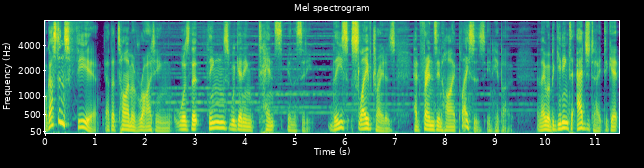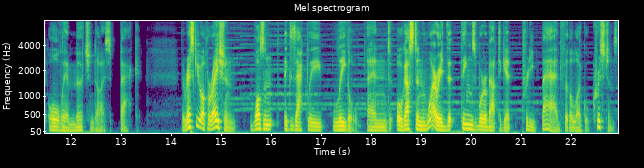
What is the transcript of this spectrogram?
Augustine's fear at the time of writing was that things were getting tense in the city. These slave traders had friends in high places in Hippo, and they were beginning to agitate to get all their merchandise back. The rescue operation wasn't exactly legal, and Augustine worried that things were about to get pretty bad for the local Christians.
